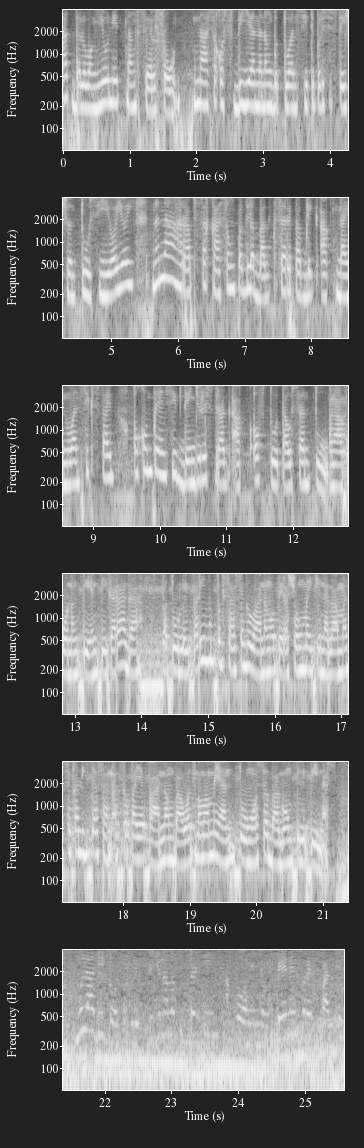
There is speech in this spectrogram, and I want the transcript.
at dalawang unit ng cellphone. Nasa kusdiya na ng Butuan City Police Station 2 si Yoyoy na naharap sa kasong paglabag sa Republic Act 9165 o Comprehensive Dangerous Drug Act of 2002. Pangako ng PNP Caraga, patuloy pa rin ang pagsasagawa ng operasyong may kinalaman sa kaligtasan at kapayapaan ng bawat mamamayan tungo sa bagong Pilipinas. Mula dito sa Police Regional Office 13, ako ang inyong PNN Correspondent,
